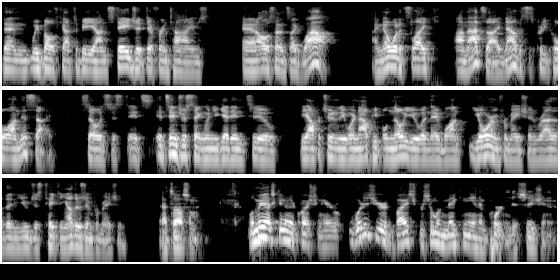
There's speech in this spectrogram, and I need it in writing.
then we both got to be on stage at different times. And all of a sudden, it's like, wow, I know what it's like on that side. Now this is pretty cool on this side. So it's just it's it's interesting when you get into the opportunity where now people know you and they want your information rather than you just taking others' information. That's awesome. Let me ask you another question here. What is your advice for someone making an important decision?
